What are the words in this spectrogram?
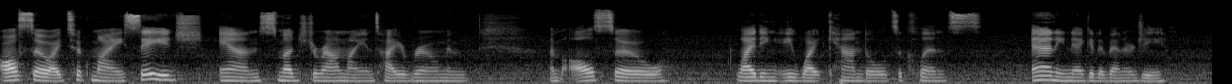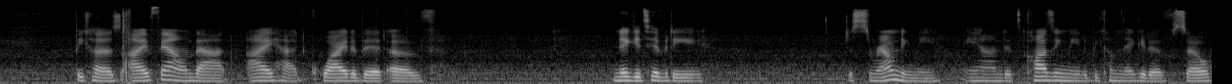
Also, I took my sage and smudged around my entire room, and I'm also lighting a white candle to cleanse any negative energy because I found that I had quite a bit of negativity just surrounding me and it's causing me to become negative. So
